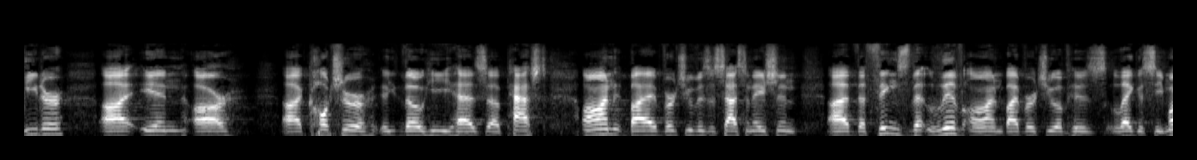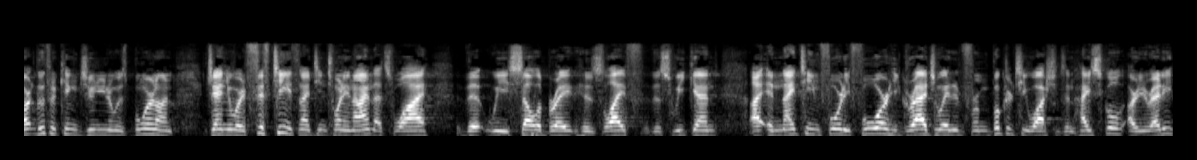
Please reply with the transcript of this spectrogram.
leader uh, in our culture, though he has passed on by virtue of his assassination uh, the things that live on by virtue of his legacy. Martin Luther King Jr. was born on January 15th, 1929. That's why that we celebrate his life this weekend. Uh, in 1944, he graduated from Booker T. Washington High School. Are you ready?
